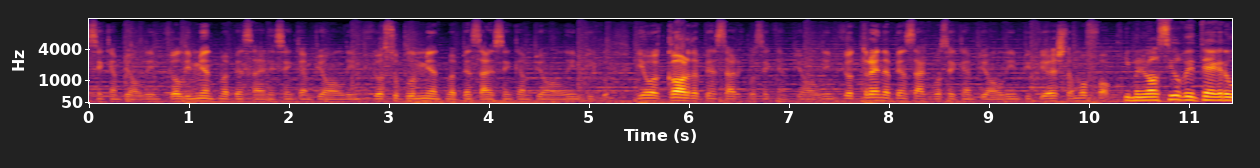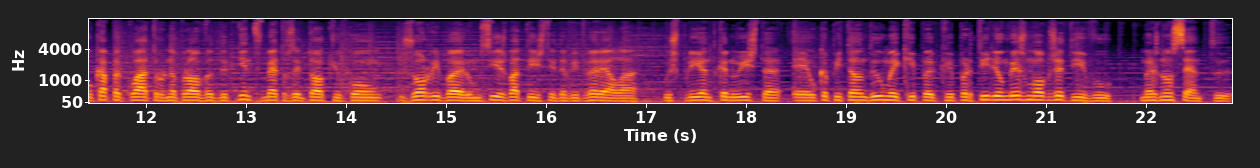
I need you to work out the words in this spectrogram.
em ser campeão olímpico, eu alimento-me a pensar em ser campeão olímpico, eu suplemento-me a pensar em ser campeão olímpico, eu acordo a pensar que vou ser campeão olímpico, eu treino a pensar que vou ser campeão olímpico. E este é o meu foco. Emanuel Silva integra o K4 na prova de 500 metros em Tóquio com João Ribeiro, Messias Batista e David Varela. O experiente canoísta é o capitão de uma equipa que partilha o mesmo objetivo, mas não sente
